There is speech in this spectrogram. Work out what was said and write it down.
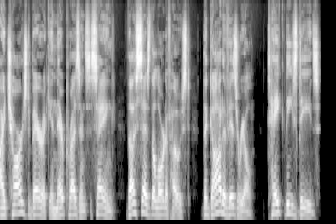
I charged Baruch in their presence, saying, Thus says the Lord of hosts, the God of Israel, take these deeds,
